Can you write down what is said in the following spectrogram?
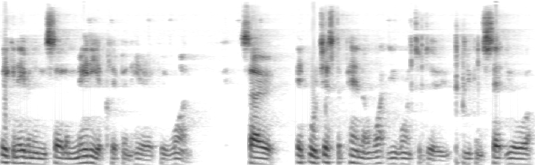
We can even insert a media clip in here if we want. So it will just depend on what you want to do. You can set your,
